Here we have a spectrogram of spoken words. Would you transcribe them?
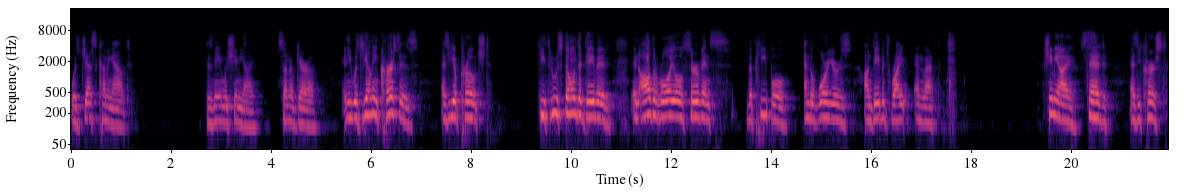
was just coming out. His name was Shimei, son of Gera, and he was yelling curses as he approached. He threw stones at David and all the royal servants, the people, and the warriors on David's right and left. Shimei said as he cursed,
